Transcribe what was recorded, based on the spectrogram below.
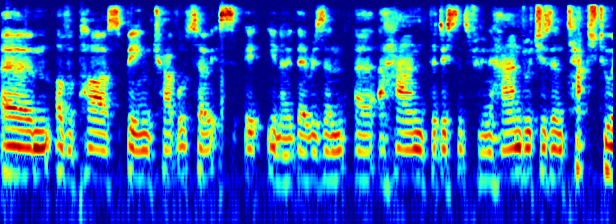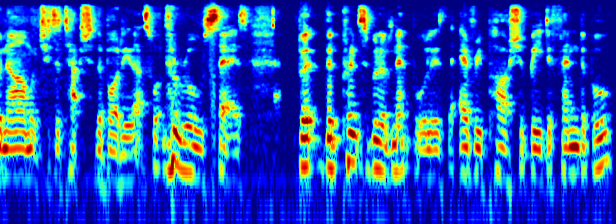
um, of a pass being travelled. So it's it, you know there is an, uh, a hand, the distance between a hand, which is attached to an arm, which is attached to the body. That's what the rule says. But the principle of netball is that every pass should be defendable.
